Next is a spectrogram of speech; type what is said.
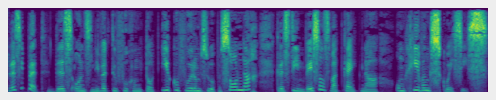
Resipit, dis ons nuwe toevoeging tot Ekoforum so op 'n Sondag. Christine Wessels wat kyk na omgewingskwessies.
